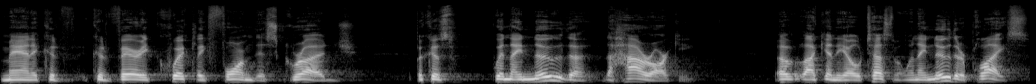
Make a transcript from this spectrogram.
Man, it could, could very quickly form this grudge because when they knew the, the hierarchy, of, like in the Old Testament, when they knew their place,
